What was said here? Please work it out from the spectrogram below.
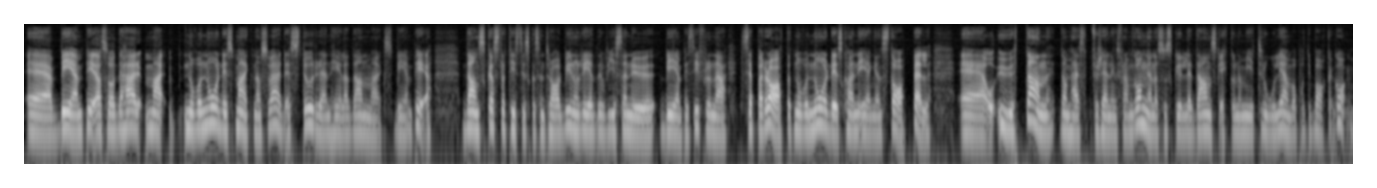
Eh, BNP, alltså det här Novo Nordisk marknadsvärde är större än hela Danmarks BNP. Danska statistiska centralbyrån redovisar nu BNP-siffrorna separat, att Novo Nordisk har en egen stapel. Eh, och utan de här försäljningsframgångarna så skulle dansk ekonomi troligen vara på tillbakagång.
